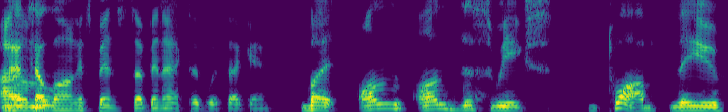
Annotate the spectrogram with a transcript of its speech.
That's um, how long it's been since I've been active with that game. But on on this week's TWAB, they've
